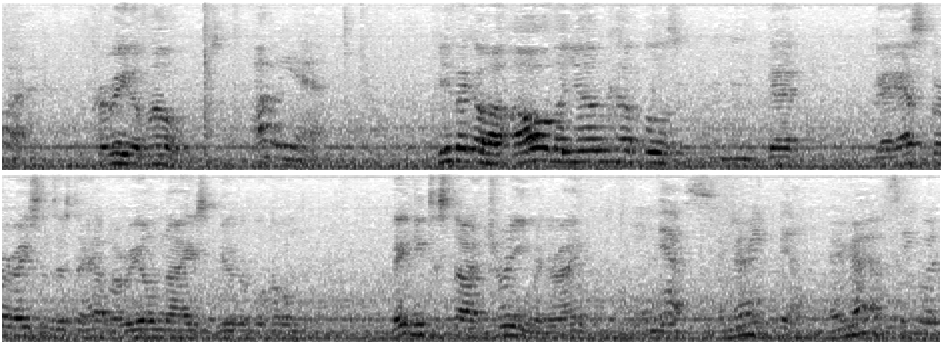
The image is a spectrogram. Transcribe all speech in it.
What? parade of homes. Oh, yeah. Can you think about all the young couples mm-hmm. that their aspirations is to have a real nice, beautiful home? They need to start dreaming, right? Yes. Amen. Rebuilding. Amen. See what,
